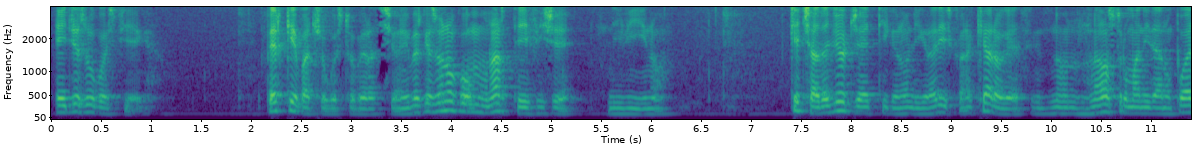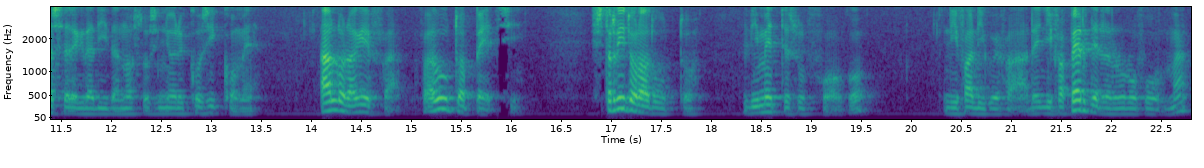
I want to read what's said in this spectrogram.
E Gesù poi spiega, perché faccio queste operazioni? Perché sono come un artefice divino che ha degli oggetti che non gli gradiscono. È chiaro che non, la nostra umanità non può essere gradita al nostro Signore così com'è. Allora che fa? Fa tutto a pezzi, stritola tutto, li mette sul fuoco, li fa liquefare, gli fa perdere la loro forma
